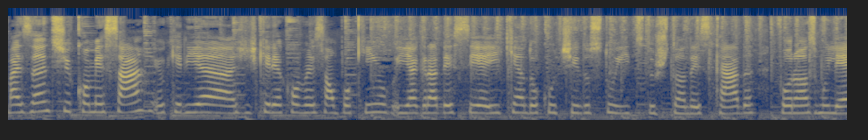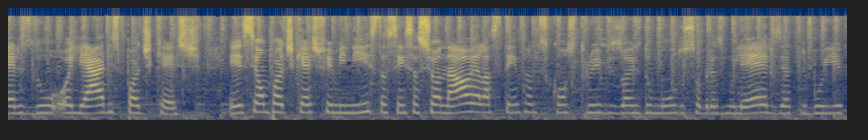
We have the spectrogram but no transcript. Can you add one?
Mas antes de começar, eu queria, a gente queria conversar um pouquinho e agradecer aí quem andou curtindo os tweets do Chutando a Escada. Foram as mulheres do Olhares Podcast. Esse é um podcast feminista sensacional. Elas tentam desconstruir visões do mundo sobre as mulheres e atribuir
